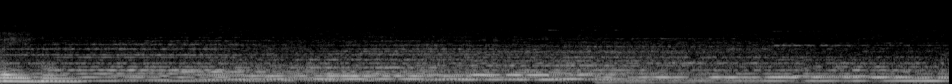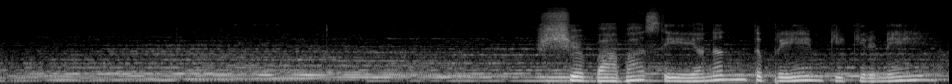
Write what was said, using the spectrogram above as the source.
रही हूँ। शिव बाबा से अनंत प्रेम की किरणें।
